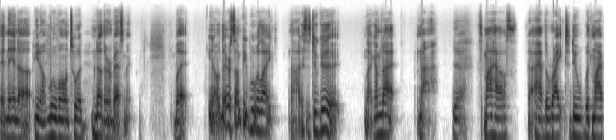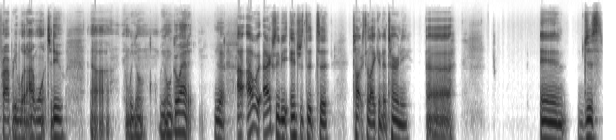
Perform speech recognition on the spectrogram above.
and then uh, you know, move on to another investment. But you know, there are some people who are like, nah, this is too good. Like, I'm not, nah, Yeah. it's my house. I have the right to do with my property what I want to do, uh, and we gon' we gonna go at it. Yeah, I, I would actually be interested to talk to like an attorney, uh, and just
